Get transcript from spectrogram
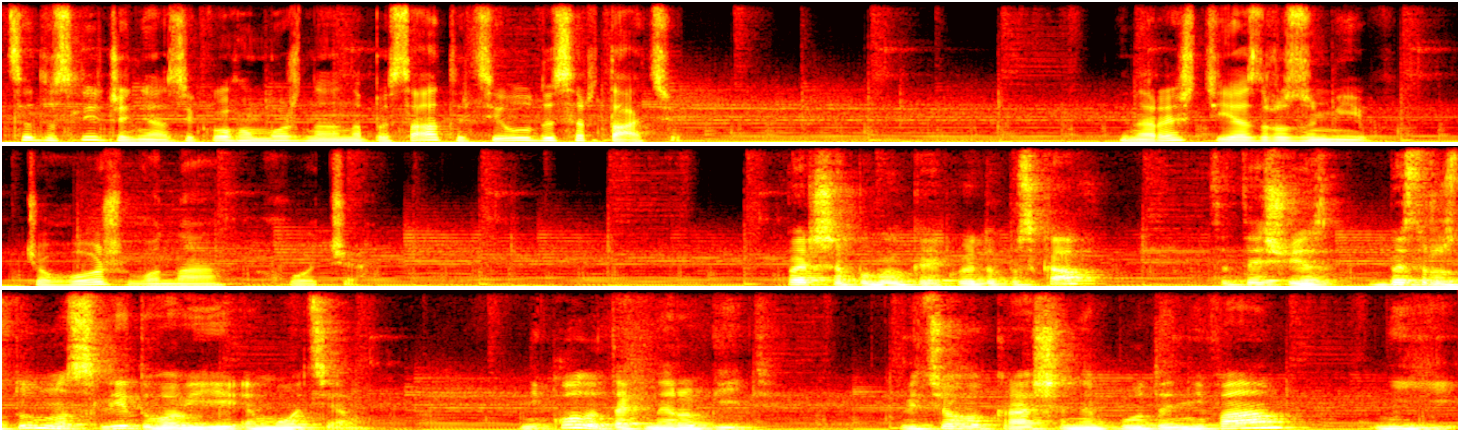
Це дослідження, з якого можна написати цілу дисертацію. І нарешті я зрозумів, чого ж вона хоче. Перша помилка, яку я допускав, це те, що я безроздумно слідував її емоціям. Ніколи так не робіть. Від цього краще не буде ні вам, ні їй.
